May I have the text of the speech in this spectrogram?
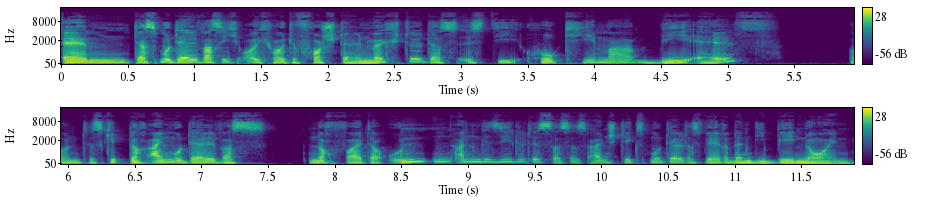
Ähm, das Modell, was ich euch heute vorstellen möchte, das ist die Hokema B11 und es gibt noch ein Modell, was noch weiter unten angesiedelt ist, das ist das Einstiegsmodell, das wäre dann die B9.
